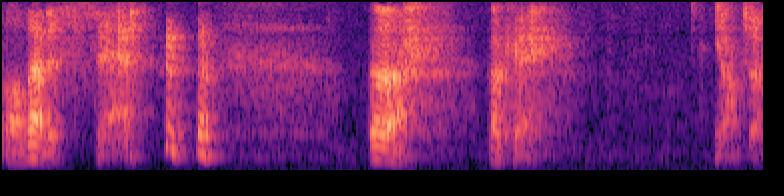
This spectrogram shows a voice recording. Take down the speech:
oh, that is sad. Ugh. Okay. Yamcha.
